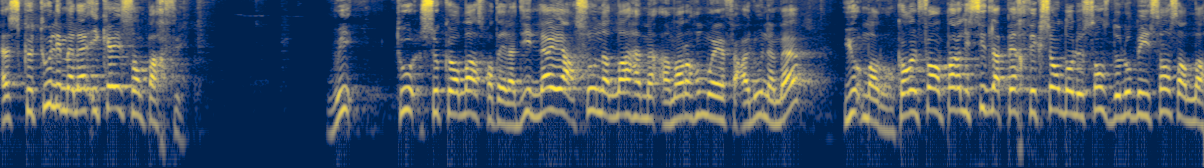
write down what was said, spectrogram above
Est-ce que tous les malaïkas ils sont parfaits Oui, tout ce que Allah a dit, la. Encore une fois, on parle ici de la perfection dans le sens de l'obéissance à Allah.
